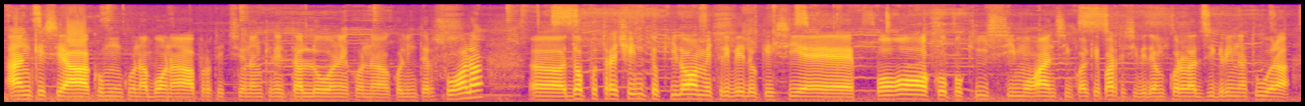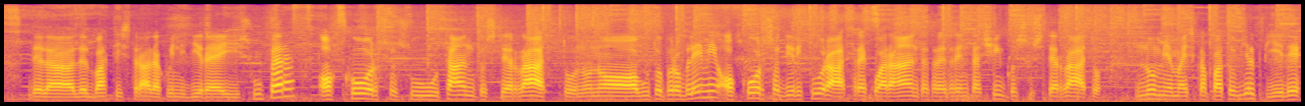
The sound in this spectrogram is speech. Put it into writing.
anche se ha comunque una buona protezione anche nel tallone con, con l'intersuola Uh, dopo 300 km vedo che si è poco, pochissimo, anzi in qualche parte si vede ancora la zigrinatura della, del battistrada, quindi direi super. Ho corso su tanto sterrato, non ho avuto problemi, ho corso addirittura a 3,40, 3,35 su sterrato, non mi è mai scappato via il piede,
